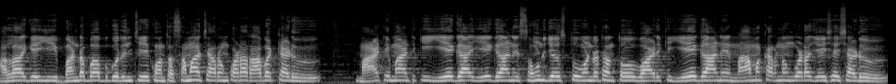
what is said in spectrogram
అలాగే ఈ బండబాబు గురించి కొంత సమాచారం కూడా రాబట్టాడు. మాటి మాటికి ఏగా ఏగా అని సౌండ్ చేస్తూ ఉండటంతో వాడికి ఏగా అనే నామకరణం కూడా చేసేశాడు.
